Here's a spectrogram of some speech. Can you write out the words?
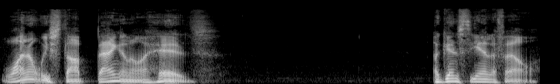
Why don't we stop banging our heads against the NFL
